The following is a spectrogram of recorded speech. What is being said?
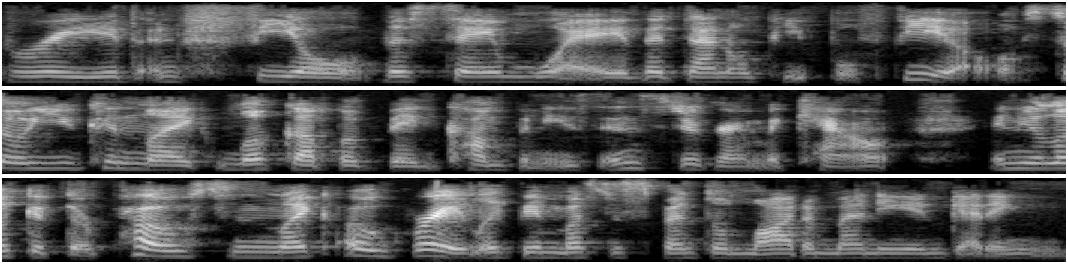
breathe, and feel the same way that dental people feel. So you can like look up a big company's Instagram account and you look at their posts and like, oh great, like they must have spent a lot of money in getting,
